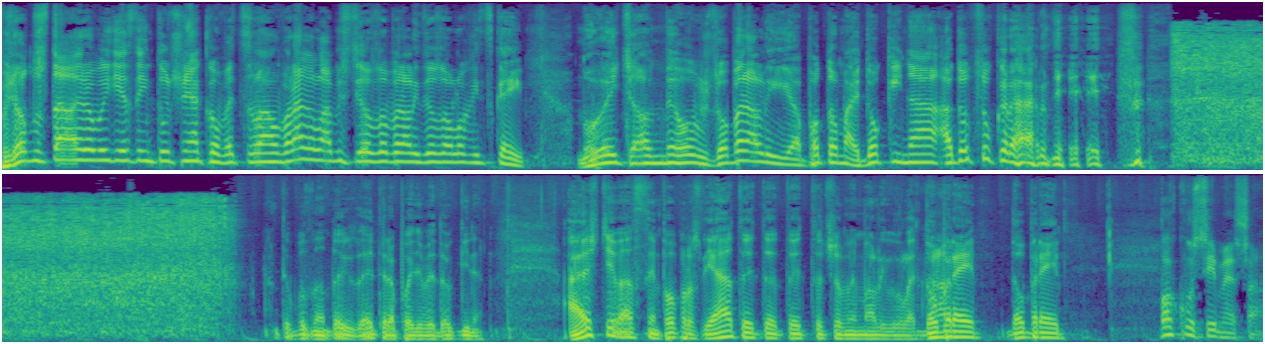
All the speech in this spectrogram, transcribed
Čo tu stále robíte s tým tučniakom? Veď som vám vravil, aby ste ho zobrali do zoologickej. No veď, sme ho už zobrali a potom aj do kina a do cukrárne. to poznám, to už zajtra pôjdeme do kina. A ešte vás chcem poprosiť, ja, to je to, to, je to čo sme mali volať. Dobre, dobre, Pokúsime sa.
